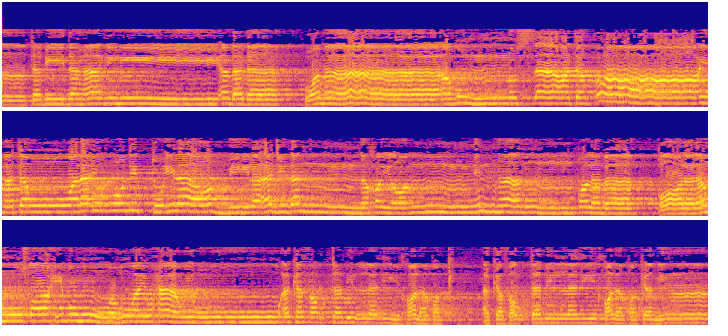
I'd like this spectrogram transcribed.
تبيد هذه أبدا وما أظن الساعة قائمة ولئن رددت إلى ربي لاجدن خيرا منها منقلبا. قال له صاحبه وهو يحاوره أكفرت بالذي خلقك؟ أكفرت بالذي خلقك من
